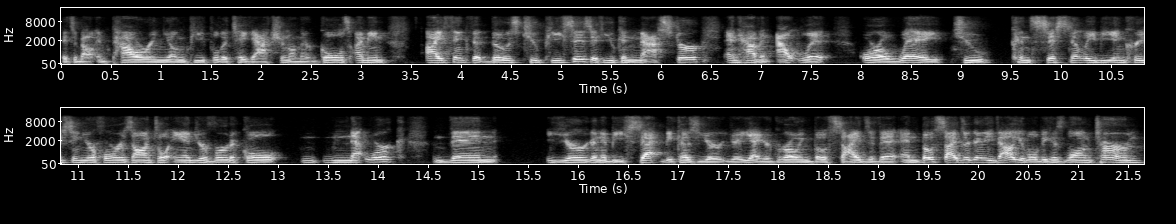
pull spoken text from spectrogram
It's about empowering young people to take action on their goals. I mean, I think that those two pieces, if you can master and have an outlet or a way to consistently be increasing your horizontal and your vertical network, then you're going to be set because you're, you're yeah you're growing both sides of it. And both sides are going to be valuable because long term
